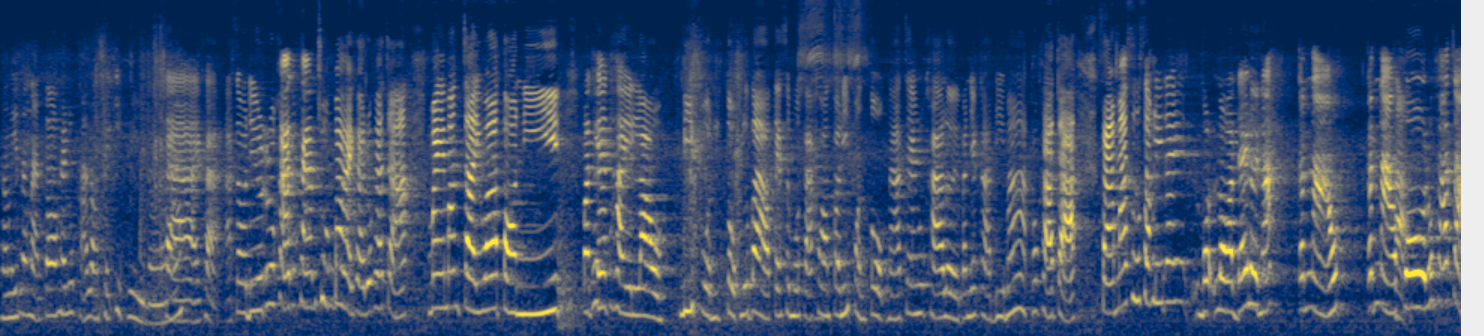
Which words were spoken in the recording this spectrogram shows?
ทั้งนี้ทั้งนั้นก็ให้ลูกค้าลองเช็คอีกทีเนาะใช่ค่ะอะ สวัสดีลูกค้าทุกท่านช่วงบ่ายค่ะ ลูกค้าจ๋าไม่มั่นใจว่าตอนนี้ประเทศไทยเรามีฝนตกหรือเปล่า แต่สมุทรสาครตอนนี้ฝนตกนะ แจ้งลูกค้าเลยบรรยากาศดีมากลูกค้าจ๋าสามารถซื้อซักรีดได้รอดได้เลยนะ กันหนาว กันหนาวค่ะโปรลูกค้าจ๋า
